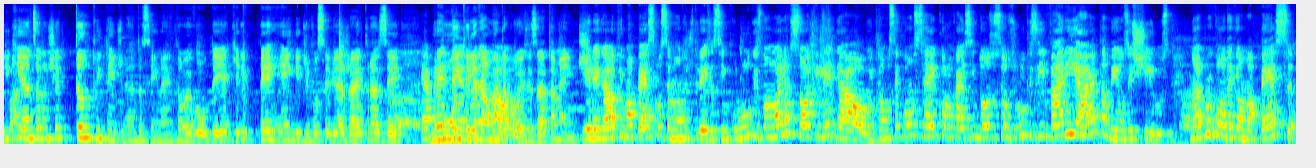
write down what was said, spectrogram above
E Claro. que antes eu não tinha tanto entendimento assim, né? Então eu voltei aquele perrengue de você viajar e trazer É muito e levar né, muita coisa, exatamente. E o legal é que uma peça você monta de 3 a 5 looks, então olha só que legal. Então você consegue colocar isso em todos os seus looks e variar também os estilos. Não é por conta que é uma peça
